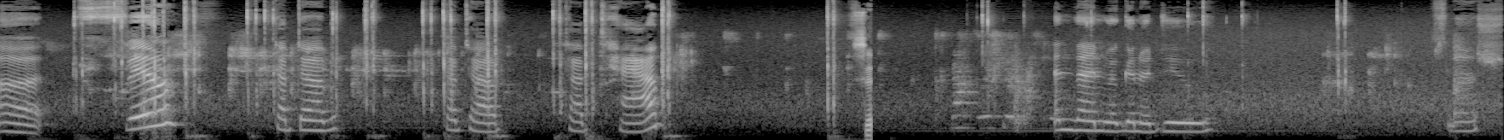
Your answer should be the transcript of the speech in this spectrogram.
uh, fill, tab, tab, tab, tab, tab, tab, Sit. and then we're gonna do slash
